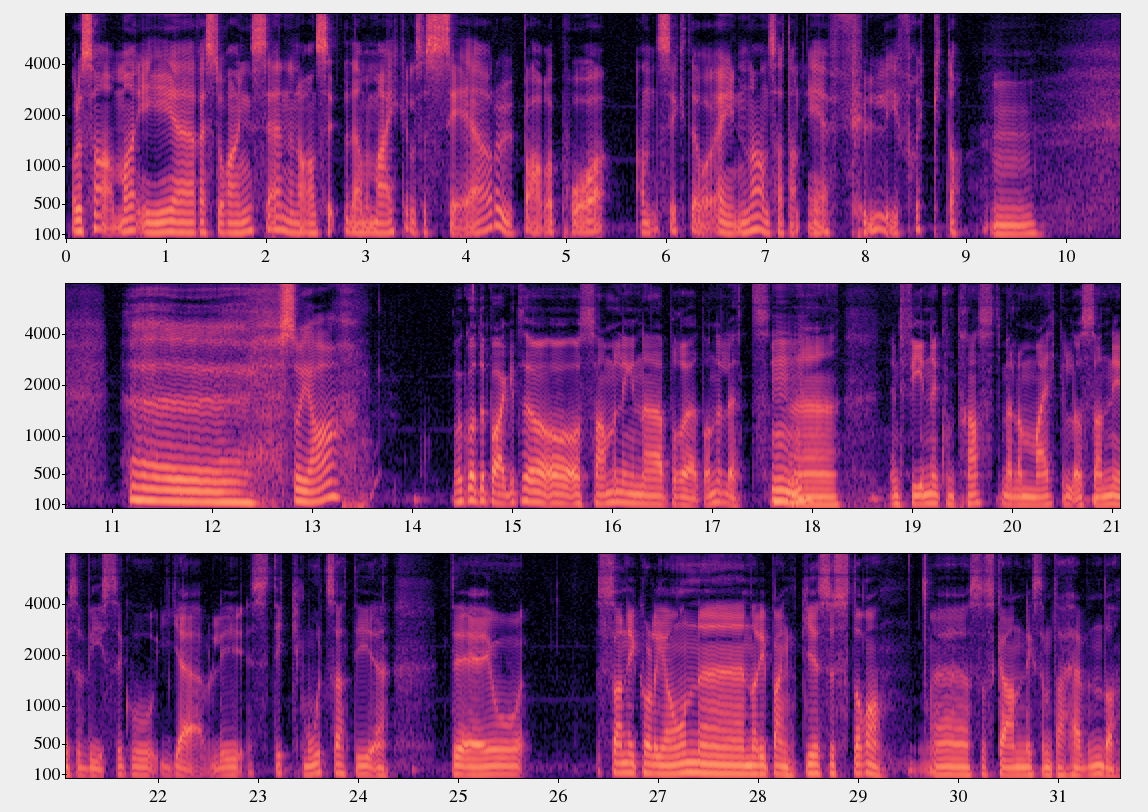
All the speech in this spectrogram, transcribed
Og det samme i eh, restaurantscenen, når han sitter der med Michael, så ser du bare på ansiktet og øynene hans at han er full i frykt, da. Eh, så ja. Vi går tilbake til å, å sammenligne brødrene litt. Eh, en fin kontrast mellom Michael og Sonny som viser hvor jævlig stikk motsatt de er. Det er jo Sonny Corleone, eh, når de banker søstera, eh, så skal han liksom ta hevn, da.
